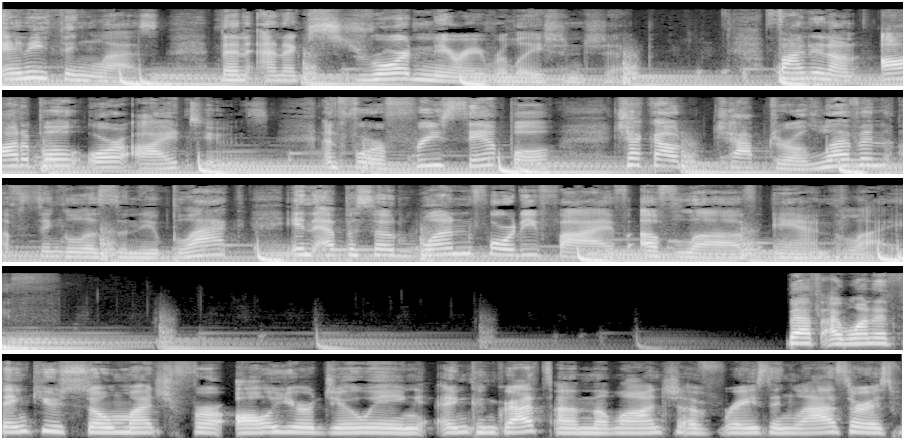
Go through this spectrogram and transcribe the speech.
anything less than an extraordinary relationship. Find it on Audible or iTunes. And for a free sample, check out chapter 11 of Single is the New Black in episode 145 of Love and Life. Beth, I want to thank you so much for all you're doing and congrats on the launch of Raising Lazarus.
